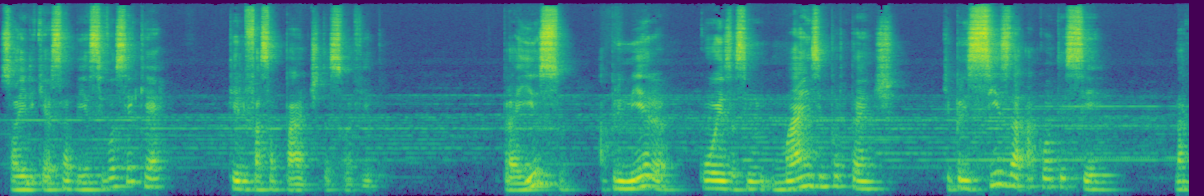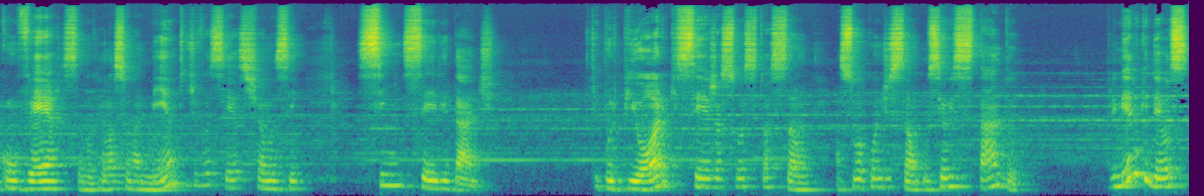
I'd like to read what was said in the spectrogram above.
Só Ele quer saber se você quer que Ele faça parte da sua vida. Para isso, a primeira coisa assim, mais importante que precisa acontecer na conversa, no relacionamento de vocês, chama-se sinceridade. Que por pior que seja a sua situação, a sua condição, o seu estado, primeiro que Deus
